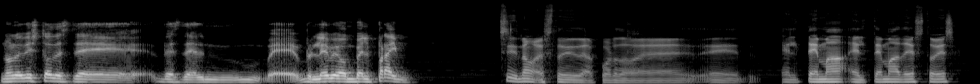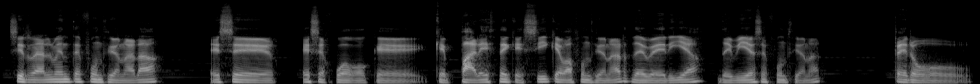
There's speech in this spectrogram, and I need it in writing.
no lo he visto desde, desde el eh, Leveon Bell Prime. Sí, no, estoy de acuerdo. Eh, eh, el, tema, el tema de esto es si realmente funcionará ese, ese juego que, que, parece que sí que va a funcionar, debería, debiese funcionar, pero,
